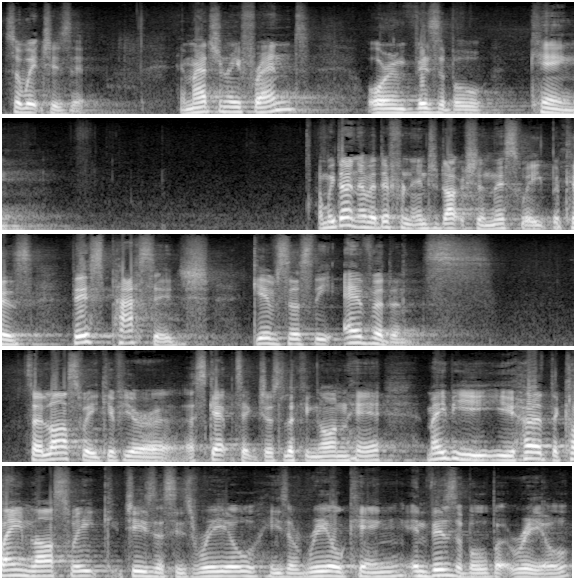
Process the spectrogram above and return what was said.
So, which is it? Imaginary friend or invisible king? And we don't have a different introduction this week because this passage gives us the evidence so, last week, if you're a, skeptic just looking on here, maybe you heard the claim last week Jesus is real, he's a real king, invisible but real,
